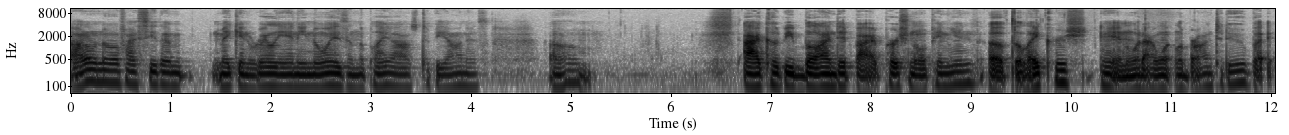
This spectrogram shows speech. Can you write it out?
I don't know if I see them making really any noise in the playoffs, to be honest. Um, I could be blinded by a personal opinion of the Lakers and what I want LeBron to do, but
